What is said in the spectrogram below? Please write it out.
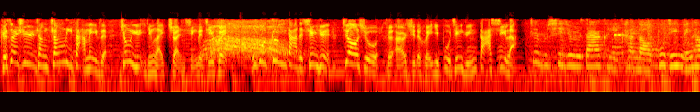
可算是让张丽大妹子终于迎来转型的机会。不过，更大的幸运就要数和儿时的回忆步惊云搭戏了。这部戏就是大家可以看到，步惊云他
